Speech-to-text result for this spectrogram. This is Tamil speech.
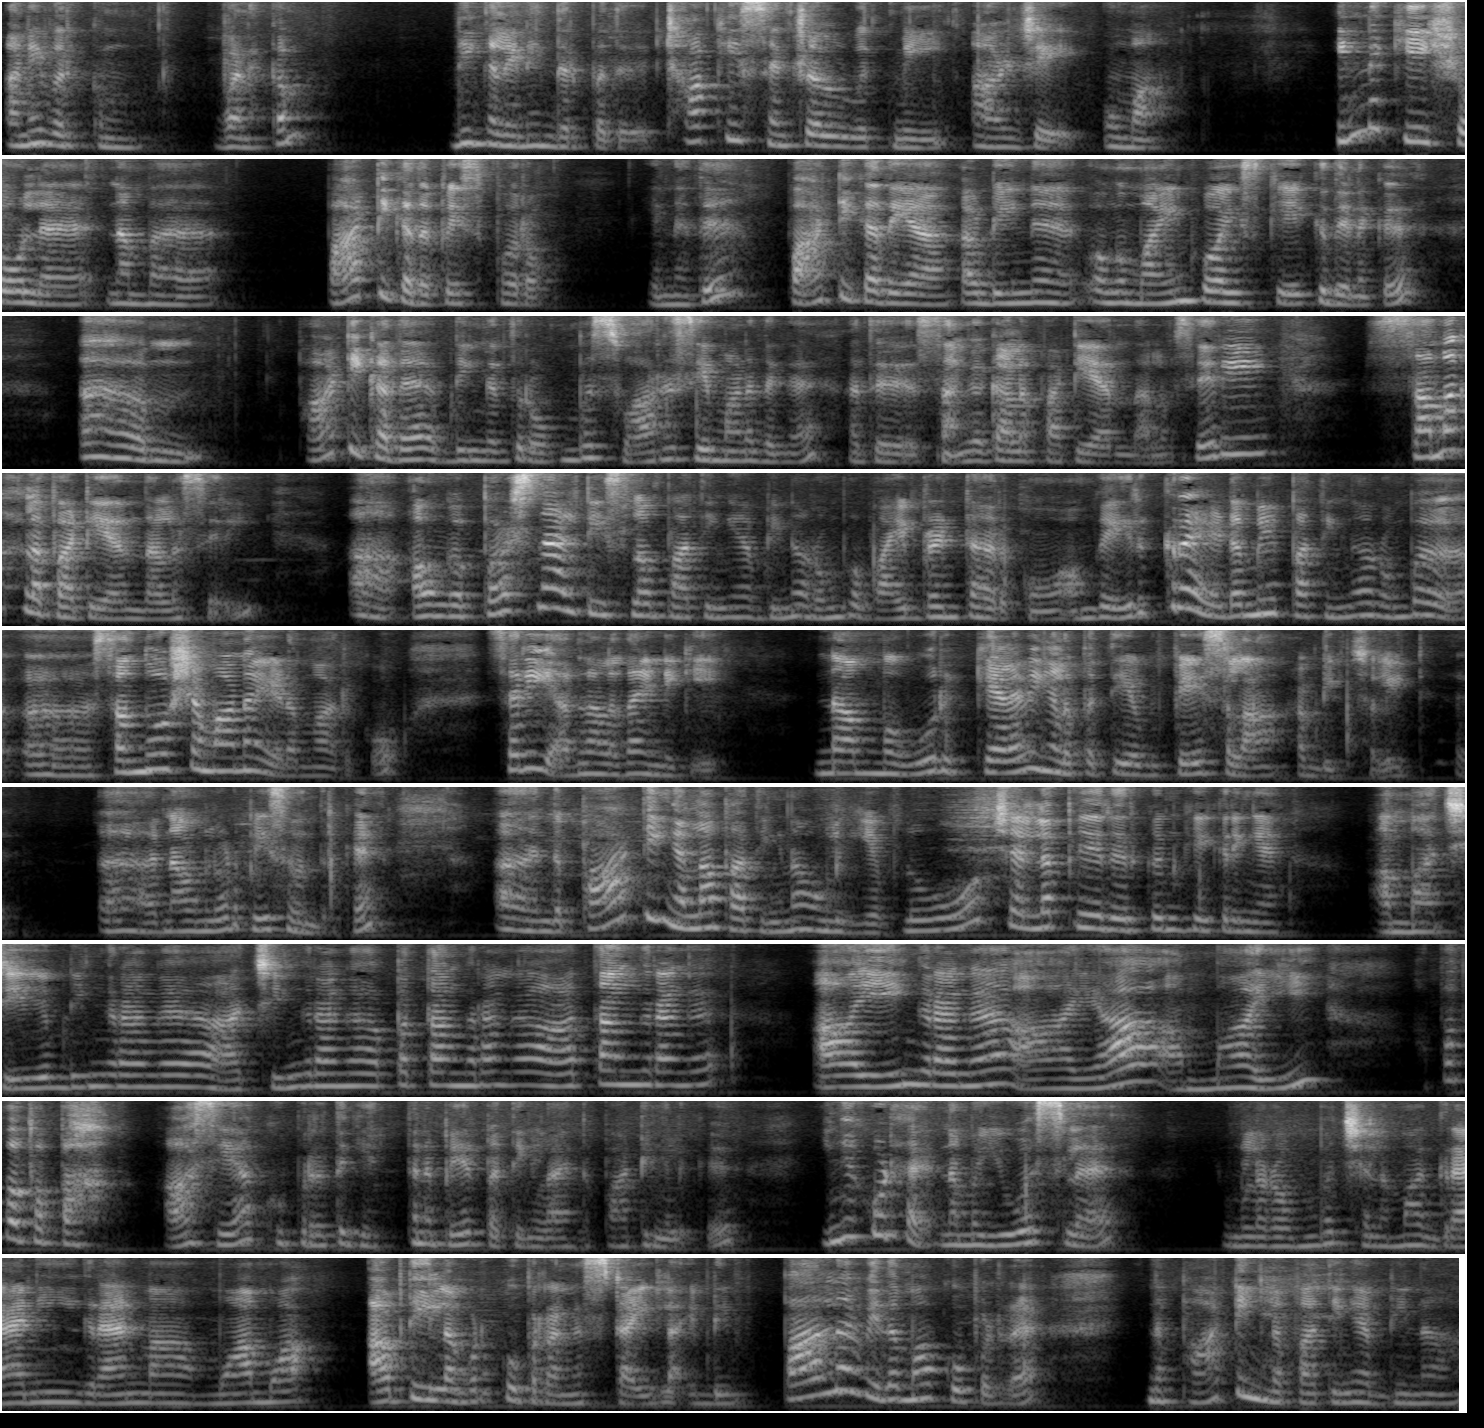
அனைவருக்கும் வணக்கம். நீங்கள் இணைந்திருப்பது Talkie Central with me RJ Uma. இன்னைக்கு ஷோவில் நம்ம பாட்டி கதை பேச போகிறோம் என்னது? பாட்டி கதையா? அப்படின்னு உங்கள் மைண்ட் வாய்ஸ் கேட்குது எனக்கு. பாட்டி கதை அப்படிங்கிறது ரொம்ப சுவாரஸ்யமானதுங்க. அது சங்ககால பாட்டியாக இருந்தாலும் சரி சமகால பாட்டியாக இருந்தாலும் சரி ஆ, அவங்க பர்சனாலிட்டிஸ்லாம் பார்த்தீங்க அப்படின்னா ரொம்ப வைப்ரண்ட்டாக இருக்கும். அவங்க இருக்கிற இடமே பார்த்தீங்கன்னா ரொம்ப சந்தோஷமான இடமா இருக்கும். சரி அதனால தான் இன்னைக்கு நம்ம ஊர் கிழவிங்களை பற்றி அப்படி பேசலாம் அப்படின்னு சொல்லிட்டு நான் உங்களோட பேச வந்திருக்கேன். இந்த பாட்டிங்கெல்லாம் பார்த்தீங்கன்னா உங்களுக்கு எவ்வளோ செல்ல பேர் இருக்குன்னு கேட்குறீங்க. அம்மாச்சி அப்படிங்கிறாங்க ஆச்சிங்கிறாங்க அப்பத்தாங்கிறாங்க ஆத்தாங்கிறாங்க ஆயிங்கிறாங்க ஆயா அம்மாயி அப்பப்பப்பப்பா. ஆசையாக கூப்பிட்றதுக்கு எத்தனை பேர் பார்த்தீங்களா இந்த பாட்டிங்களுக்கு? இங்கே கூட நம்ம யூஎஸில் இவங்கள ரொம்ப செல்லமாக கிராணி கிராண்ட்மா மாமா அப்படிலாம் கூட கூப்பிட்றாங்க ஸ்டைலாக இப்படி பல விதமாக கூப்பிடுற இந்த பாட்டிங்களை பார்த்தீங்க அப்படின்னா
